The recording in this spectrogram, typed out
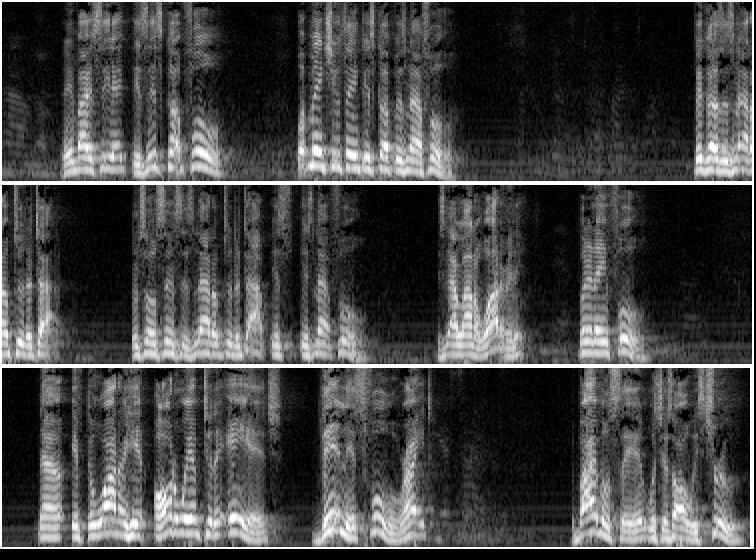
No. Anybody see that? Is this cup full? What makes you think this cup is not full? Because it's not up to the top. And so, since it's not up to the top, it's, it's not full. It's got a lot of water in it, but it ain't full. Now, if the water hit all the way up to the edge, then it's full, right? The Bible said, which is always true,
